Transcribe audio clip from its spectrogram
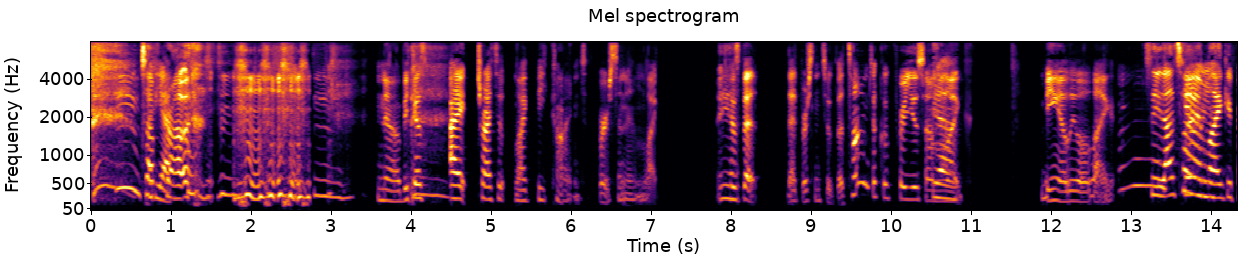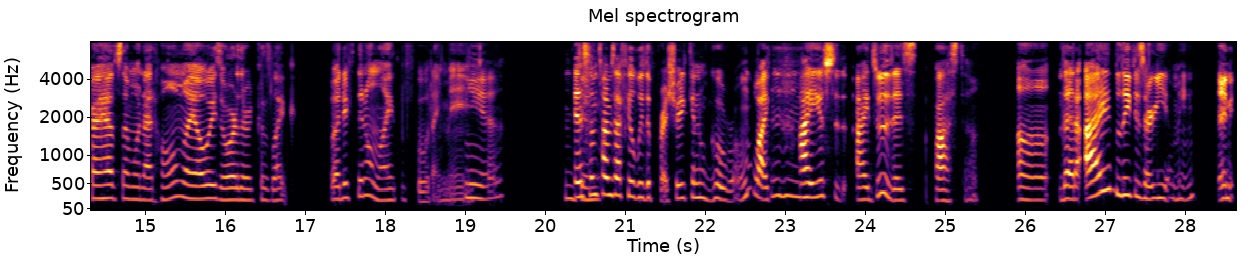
Mm, tough yeah. crowd. Mm. no, because I try to like be kind to the person and like yeah. because that that person took the time to cook for you. So I'm Yeah. like being a little like See, "Mm, that's why I'm like, if I have someone at home, I always order because, like, but if they don't like the food I make? yeah. Okay. And sometimes I feel with the pressure it can go wrong. Like Mhm. I used to I do this pasta uh that I believe is very yummy and it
